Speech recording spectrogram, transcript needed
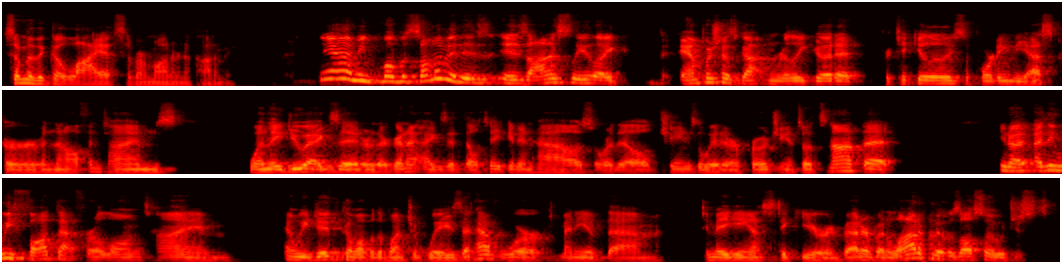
some of the goliaths of our modern economy? Yeah i mean well but some of it is is honestly like ampush has gotten really good at particularly supporting the s curve and then oftentimes when they do exit or they're going to exit they'll take it in house or they'll change the way they're approaching it. So it's not that you know, I think we fought that for a long time and we did come up with a bunch of ways that have worked, many of them to making us stickier and better. But a lot of it was also just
